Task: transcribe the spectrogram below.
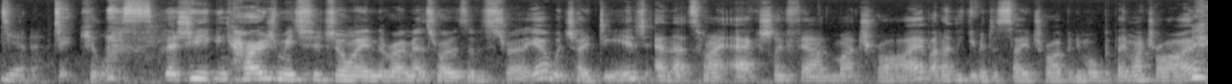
Yeah. ridiculous. but she encouraged me to join the Romance Writers of Australia, which I did, and that's when I actually found my tribe. I don't think you meant to say tribe anymore, but they're my tribe.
